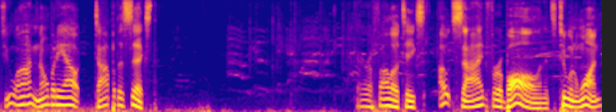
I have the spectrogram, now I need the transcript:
Two on, nobody out. Top of the sixth. Garofalo takes outside for a ball, and it's two and one.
